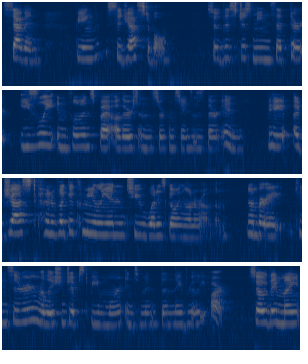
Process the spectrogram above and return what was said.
Seven, being suggestible. So this just means that they're easily influenced by others and the circumstances they're in. They adjust kind of like a chameleon to what is going on around them. Number eight, considering relationships to be more intimate than they really are. So they might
